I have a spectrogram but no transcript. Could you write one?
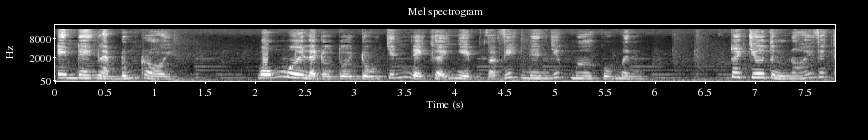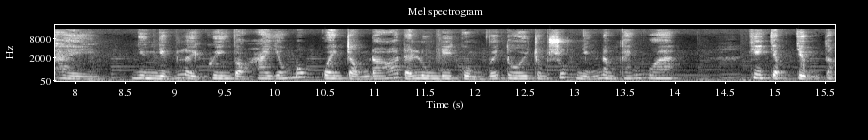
em đang làm đúng rồi 40 là độ tuổi đủ chính để khởi nghiệp và viết nên giấc mơ của mình. Tôi chưa từng nói với thầy, nhưng những lời khuyên vào hai dấu mốc quan trọng đó đã luôn đi cùng với tôi trong suốt những năm tháng qua. Khi chập chững tập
